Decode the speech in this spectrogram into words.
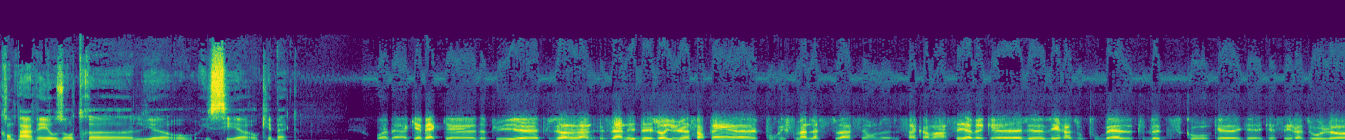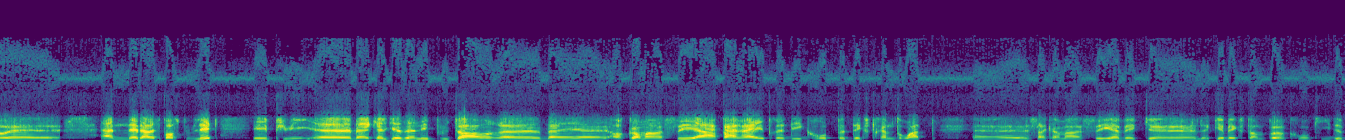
comparé aux autres lieux ici au Québec. Oui, ben à Québec, euh, depuis euh, plusieurs années déjà, il y a eu un certain euh, pourrissement de la situation. Là. Ça a commencé avec le, les radios poubelles, tout le discours que, que, que ces radios-là amenaient dans l'espace public. Et puis, ben, quelques années plus tard, ben, a commencé à apparaître des groupes d'extrême droite euh, ça a commencé avec euh, le Québec Stomper Crew qui, de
